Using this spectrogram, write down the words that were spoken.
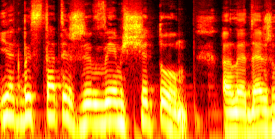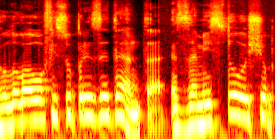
якби стати живим щитом. Але голова офісу президента? Замість того, щоб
